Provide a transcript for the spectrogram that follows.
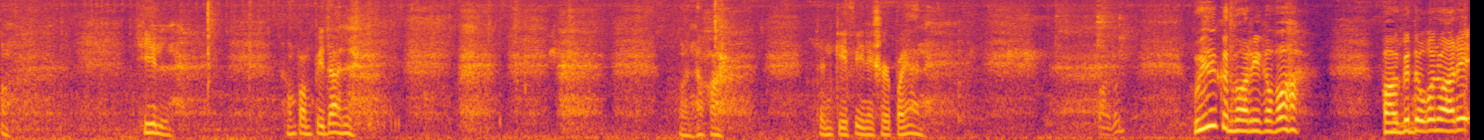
Oh. Heel. Ang pampidal. Oh, naka 10k finisher pa yan. Pagod? Uy, kunwari ka pa. Pagod daw kunwari.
